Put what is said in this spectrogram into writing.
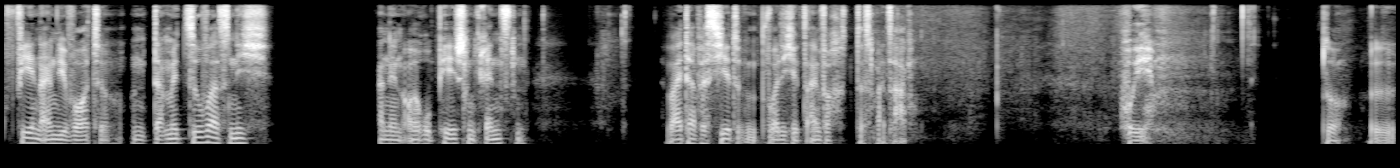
fehlen einem die Worte. Und damit sowas nicht an den europäischen Grenzen weiter passiert, wollte ich jetzt einfach das mal sagen. Hui. So. Äh,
